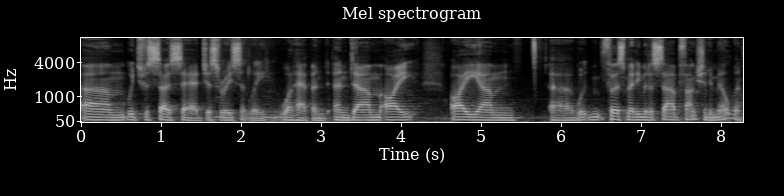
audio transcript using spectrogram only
um, which was so sad just recently, what happened. And um, I, I, um, uh, first met him at a Saab function in Melbourne.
